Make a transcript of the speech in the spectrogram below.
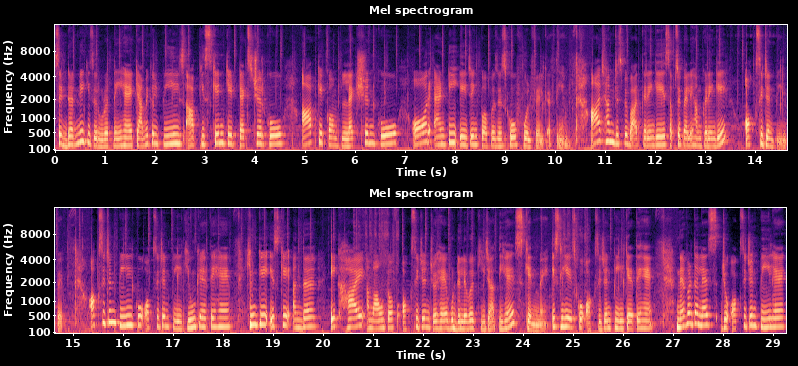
से डरने की ज़रूरत नहीं है। केमिकल पील्स आपकी स्किन के टेक्सचर को, आपके कॉम्प्लेक्शन को और एंटी एजिंग पर्पजेज़ को फुलफ़िल करती हैं। आज हम जिस पे बात करेंगे, सबसे पहले हम करेंगे ऑक्सीजन पील पे। ऑक्सीजन पील को ऑक्सीजन पील क्यों कहते हैं? क्योंकि इसके अंदर एक हाई अमाउंट ऑफ़ ऑक्सीजन जो है वो डिलीवर की जाती है स्किन में। इसलिए इसको ऑक्सीजन पील कहते हैं। नेवर जो ऑक्सीजन पील है,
